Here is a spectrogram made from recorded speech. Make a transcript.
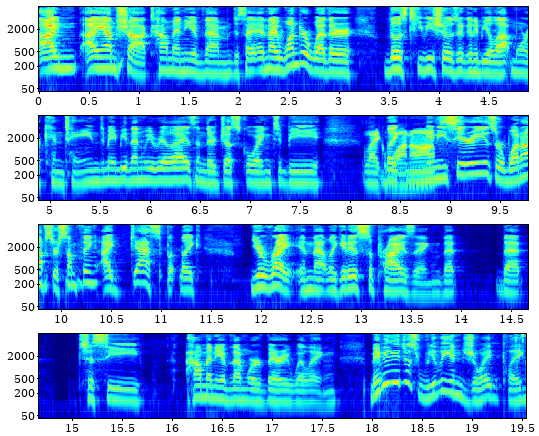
I'm I am shocked how many of them decide, and I wonder whether those TV shows are going to be a lot more contained maybe than we realize, and they're just going to be like, like one-offs. miniseries or one-offs or something i guess but like you're right in that like it is surprising that that to see how many of them were very willing maybe they just really enjoyed playing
